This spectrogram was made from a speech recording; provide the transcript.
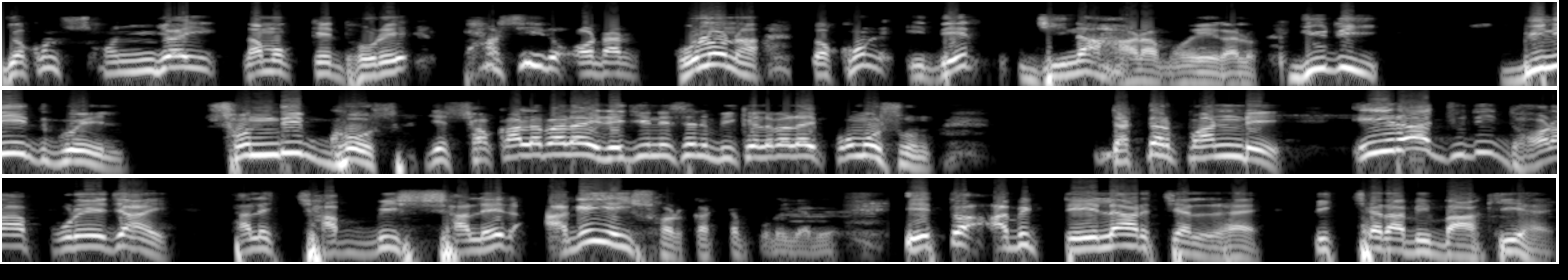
যখন সঞ্জয় নামককে ধরে ফাঁসির অর্ডার হলো না, তখন এদের জিনা হারাম হয়ে গেল। যদি বিনীত গোয়েল, সন্দীপ ঘোষ যে সকালবেলায় রেজিনেশন বিকেলবেলায় প্রমোশন ডাক্তার পান্ডে এরা যদি ধরা পড়ে যায়, তাহলে ২৬ সালের আগেই এই সরকারটা পড়ে যাবে। এ তো আবি টেলার চাল হ্যায় পিকচার আবি বাকি হ্যায়।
